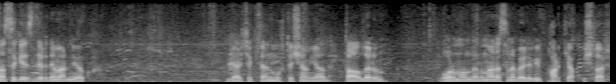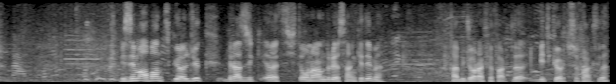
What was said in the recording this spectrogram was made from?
nasıl gezilir ne var ne yok. Gerçekten muhteşem ya. Dağların, ormanların arasına böyle bir park yapmışlar. Bizim Abant Gölcük birazcık evet işte onu andırıyor sanki değil mi? Tabi coğrafya farklı, bitki örtüsü farklı.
